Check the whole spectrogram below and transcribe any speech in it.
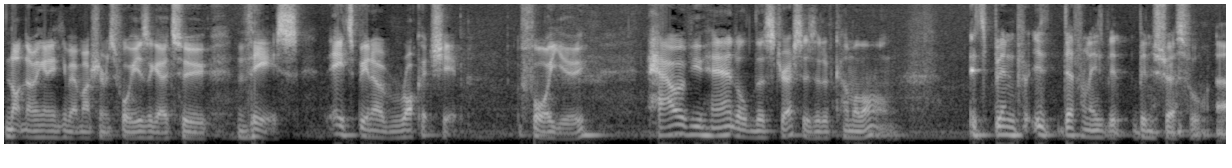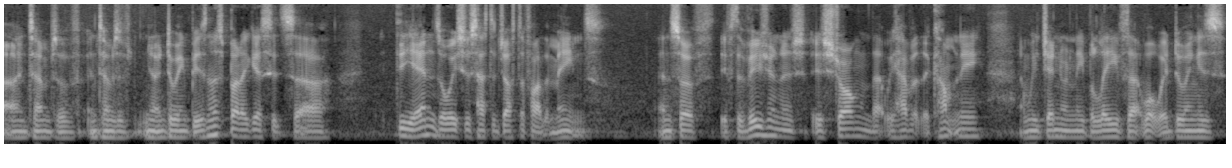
not knowing anything about mushrooms four years ago to this, it's been a rocket ship for you. How have you handled the stresses that have come along? It's been it definitely has been, been stressful uh, in terms of in terms of you know doing business, but I guess it's uh, the ends always just has to justify the means. And so if, if the vision is, is strong that we have at the company and we genuinely believe that what we're doing is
